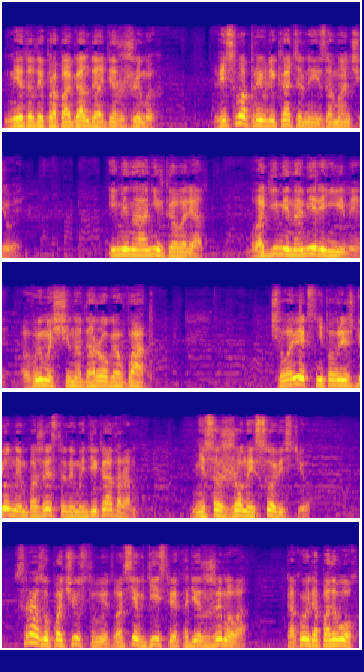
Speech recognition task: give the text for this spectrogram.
Методы пропаганды одержимых весьма привлекательны и заманчивы. Именно о них говорят. Благими намерениями вымощена дорога в ад. Человек с неповрежденным божественным индикатором, не сожженной совестью, сразу почувствует во всех действиях одержимого какой-то подвох,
